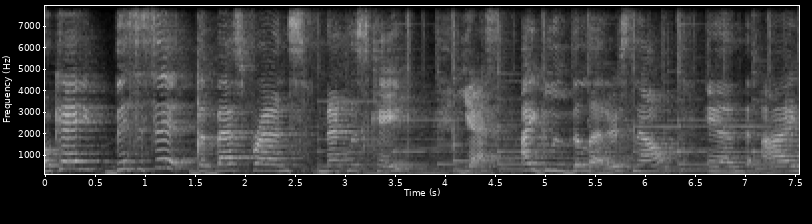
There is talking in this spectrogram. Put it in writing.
Okay, this is it, the best friends necklace cake. Yes, I glued the letters now and I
